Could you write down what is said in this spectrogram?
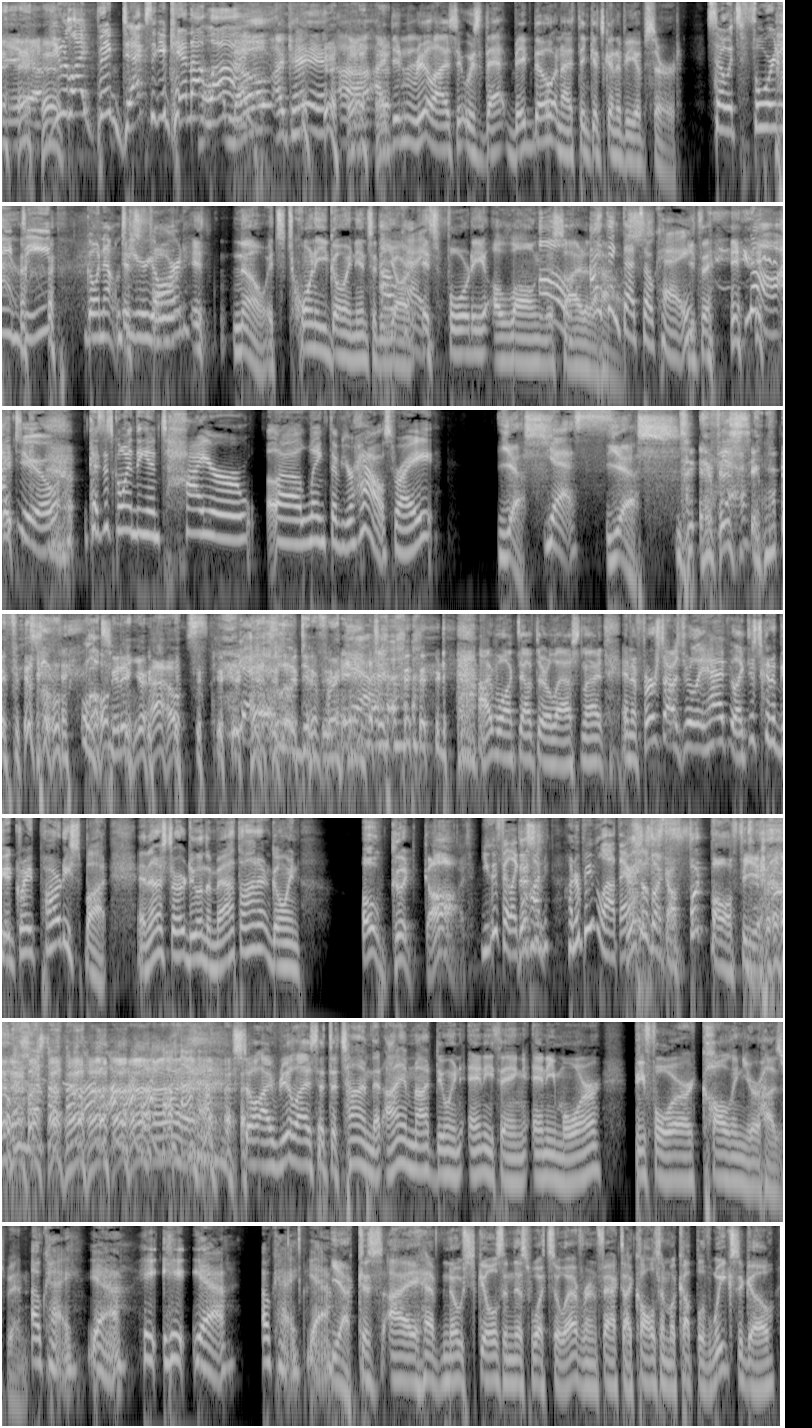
yeah. You like big decks and you cannot lie. No, I can't. Uh, I didn't realize it was that big, though, and I think it's going to be absurd. So it's 40 deep going out into It's your four- yard? it- no, it's 20 going into the yard. Okay. It's 40 along the Oh, side of the yard. I house. think that's okay. You think? no, I do. Because it's going the entire uh, length of your house, right? Yes. Yes. Yes. If it's if it's longer than your house, it's a little different. Yeah. Dude, I walked out there last night, and at first I was really happy, like this is going to be a great party spot. And then I started doing the math on it, and going, oh, good God. You could fit like This is- 100 people out there. This is like a football field. so I realized at the time that I am not doing anything anymore before calling your husband. okay. Yeah. He, he, yeah. Okay. Yeah. Yeah, because I have no skills in this whatsoever. In fact, I called him a couple of weeks ago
